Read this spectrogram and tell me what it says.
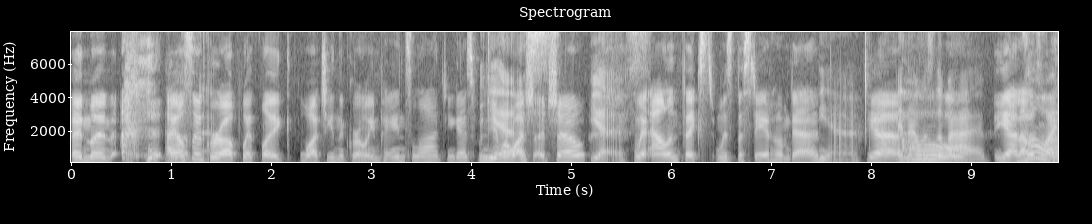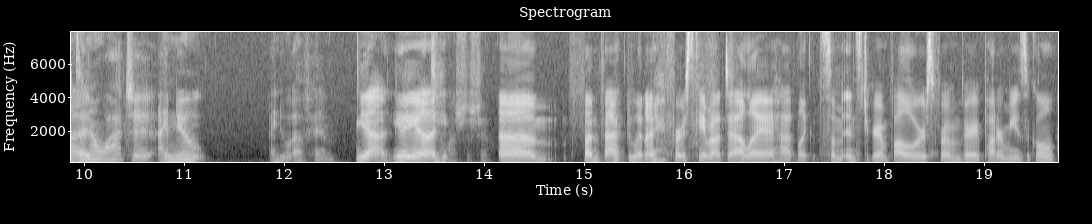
And then I, I also that. grew up with like watching The Growing Pains a lot. Do you guys would yes. you ever watch that show? Yes. When Alan Thicke was the stay-at-home dad. Yeah. Yeah. And that oh. was the oh. vibe. Yeah, that no, was. No, I didn't watch it. I knew I knew of him. Yeah, yeah, yeah. He- didn't watch the show. Um, fun fact: When I first came out to LA, I had like some Instagram followers from Harry Potter musical,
